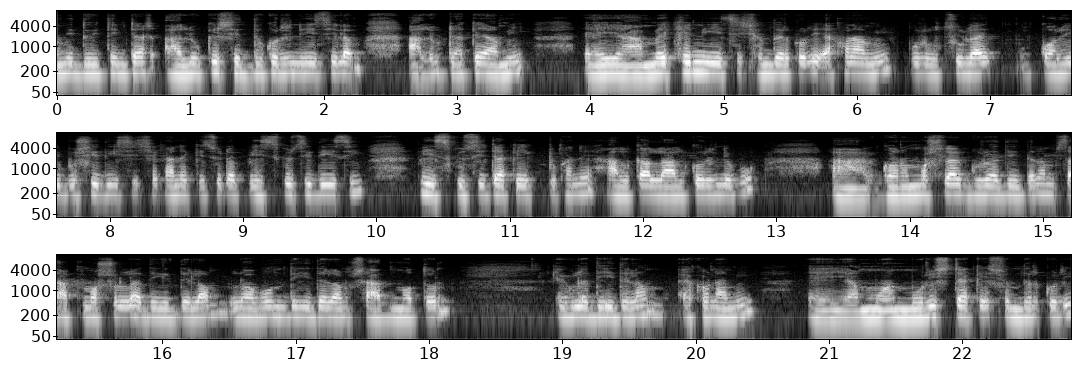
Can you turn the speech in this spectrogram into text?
আমি দুই তিনটা আলুকে সেদ্ধ করে নিয়েছিলাম। আলুটাকে আমি এই মেখে নিয়েছি সুন্দর করে। এখন আমি পুরো চুলায় কড়াই বসিয়ে দিয়েছি। সেখানে কিছুটা পেস্ট কুচি দিয়েছি। পেস্ট কুচিটাকে একটুখানি হালকা লাল করে নেব। আর গরম মশলার গুঁড়া দিয়ে দিলাম, চাট মশলা দিয়ে দিলাম, লবণ দিয়ে দিলাম স্বাদ মতন। এগুলো দিয়ে দিলাম। এখন আমি এই মরিচটাকে সুন্দর করে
